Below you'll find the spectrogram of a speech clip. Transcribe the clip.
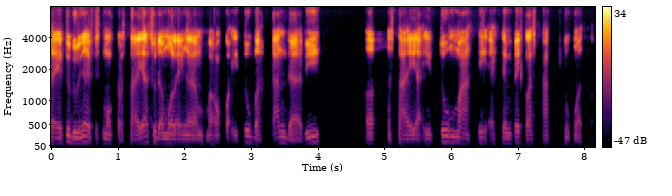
Saya itu dulunya heavy smoker. Saya sudah mulai merokok itu bahkan dari uh, saya itu masih SMP kelas 1 nggak tau,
